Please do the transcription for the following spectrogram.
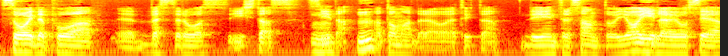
såg det på eh, Västerås Irstas sida. Att de hade det och jag tyckte det är intressant. Och jag gillar ju att se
